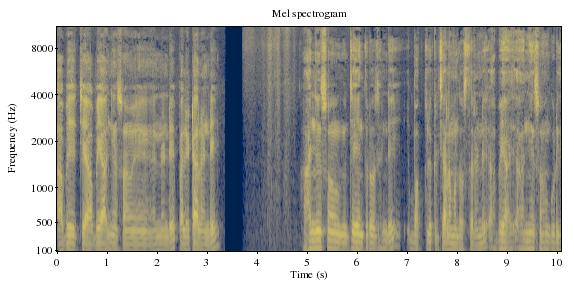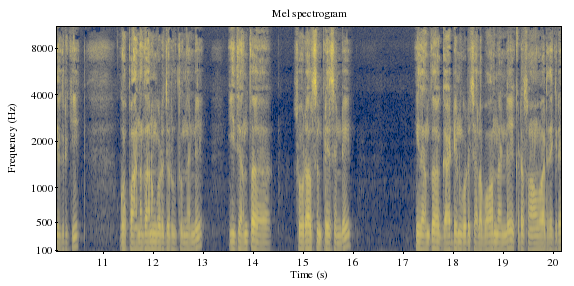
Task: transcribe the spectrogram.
అభయ ఇచ్చే అభయ ఆంజనేయ స్వామి అండి. పలిటాలండి ఆంజనేయ స్వామి జయంతి రోజు అండి భక్తులు ఇక్కడ చాలామంది వస్తారండి. అభయ ఆంజనేయ స్వామి గుడి దగ్గరికి గొప్ప అన్నదానం కూడా జరుగుతుందండి. ఇదంతా చూడాల్సిన ప్లేస్ అండి. ఇదంతా గార్డెన్ కూడా చాలా బాగుందండి ఇక్కడ స్వామివారి దగ్గర.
